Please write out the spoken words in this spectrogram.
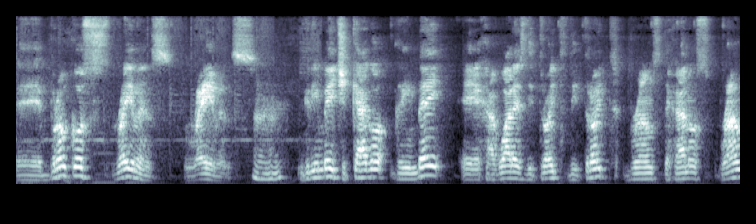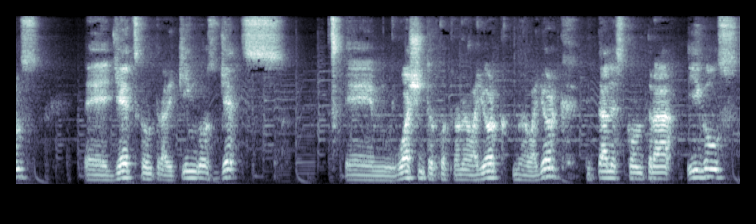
Eh, Broncos, Ravens, Ravens. Green Bay, Chicago, Green Bay. eh, Jaguares, Detroit, Detroit. Browns, Tejanos, Browns. eh, Jets contra Vikingos, Jets. Washington contra Nueva York, Nueva York. Titanes contra Eagles.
